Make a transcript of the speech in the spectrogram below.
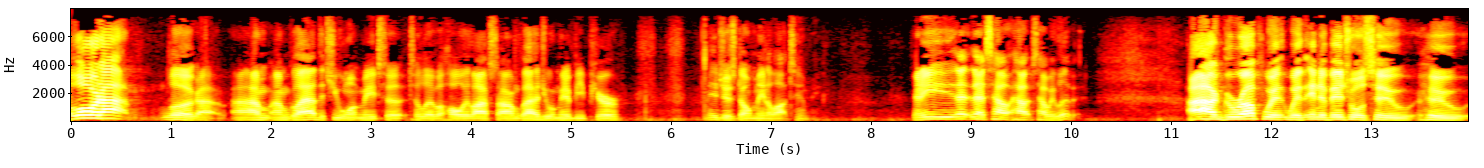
Lord, I, look, I, I'm, I'm glad that you want me to, to live a holy lifestyle. I'm glad you want me to be pure. It just don't mean a lot to me. And he, that's how, how, that's how we live it. I grew up with, with individuals who, who,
